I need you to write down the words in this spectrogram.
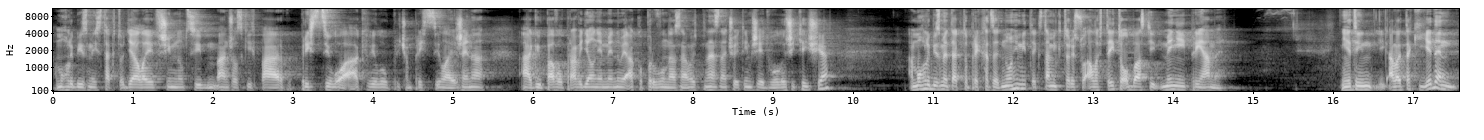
a mohli by sme ísť takto ďalej, všimnúť si manželských pár Priscilu a Akvilu, pričom Priscila je žena a ak ju Pavol pravidelne menuje ako prvú, naznačuje tým, že je dôležitejšia. A mohli by sme takto prechádzať mnohými textami, ktoré sú ale v tejto oblasti menej priame. Tým, ale taký jeden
